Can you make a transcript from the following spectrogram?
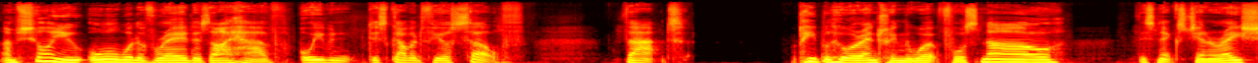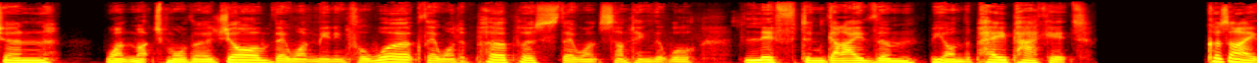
I'm sure you all would have read, as I have, or even discovered for yourself, that people who are entering the workforce now, this next generation, want much more than a job. They want meaningful work. They want a purpose. They want something that will lift and guide them beyond the pay packet because I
